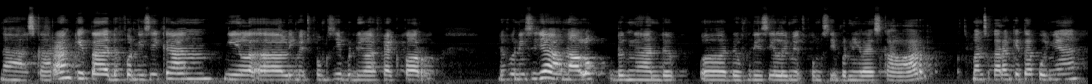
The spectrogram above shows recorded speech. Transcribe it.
Nah, sekarang kita definisikan nilai, uh, limit fungsi bernilai vektor. Definisinya analog dengan de, uh, definisi limit fungsi bernilai skalar. Cuman sekarang kita punya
